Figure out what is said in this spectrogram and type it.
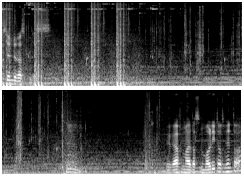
Zünde das Bliss. Hm. Wir werfen mal das Molly dort hinter.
